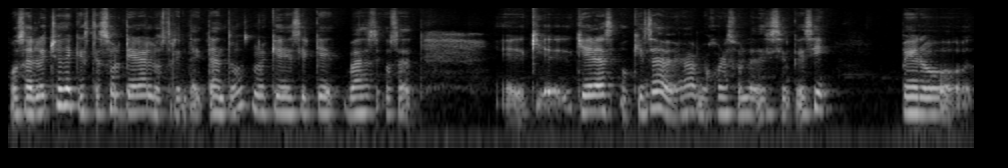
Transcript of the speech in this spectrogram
O sea, el hecho de que estés soltera a los treinta y tantos no quiere decir que vas, o sea, eh, quieras, o quién sabe, A lo mejor es una decisión que sí. Pero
